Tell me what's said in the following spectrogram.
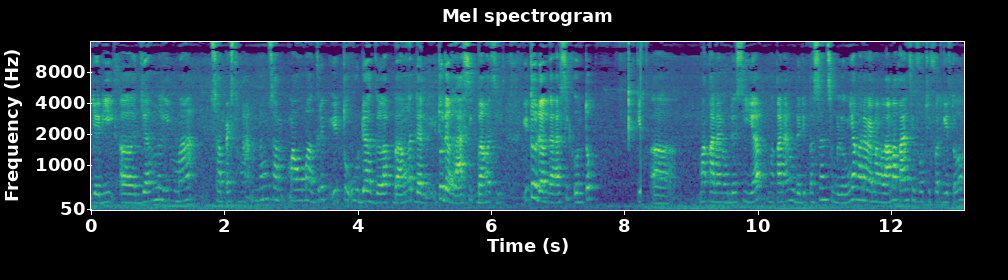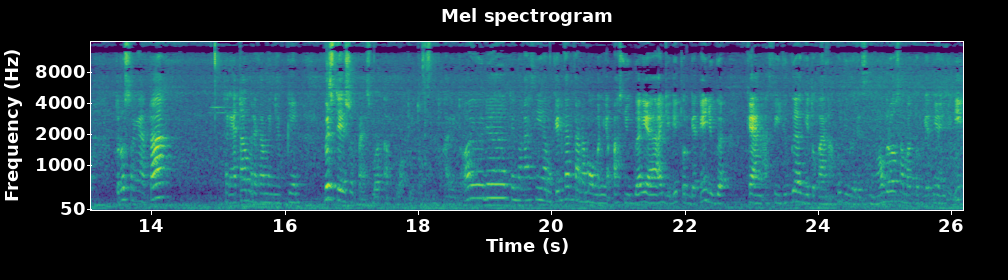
Jadi uh, jam 5 sampai setengah 6 mau maghrib itu udah gelap banget dan itu udah gak asik banget sih. Itu udah gak asik untuk uh, makanan udah siap makanan udah dipesan sebelumnya karena memang lama kan seafood seafood gitu. Terus ternyata ternyata mereka menyiapin birthday surprise buat aku waktu itu. Untuk hari itu oh yaudah terima kasih. Ya mungkin kan karena momennya pas juga ya jadi tour juga kayak asli juga gitu kan. Aku juga udah ngobrol sama tour jadi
